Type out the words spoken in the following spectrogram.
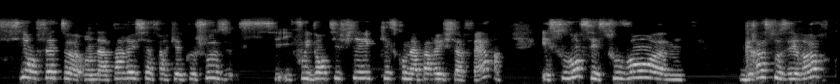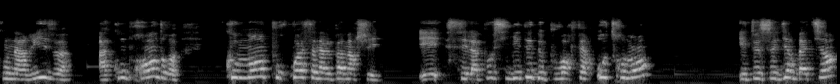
si en fait euh, on n'a pas réussi à faire quelque chose, il faut identifier qu'est-ce qu'on n'a pas réussi à faire. Et souvent, c'est souvent euh, grâce aux erreurs qu'on arrive à comprendre comment, pourquoi ça n'avait pas marché. Et c'est la possibilité de pouvoir faire autrement et de se dire, bah tiens,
